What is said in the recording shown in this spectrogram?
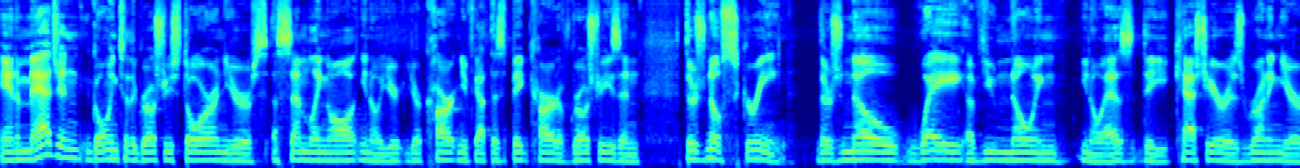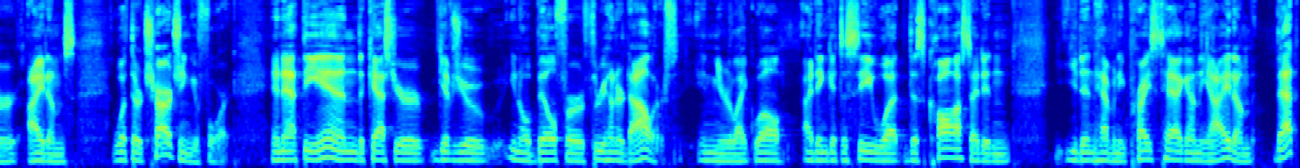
And imagine going to the grocery store and you're assembling all, you know, your, your cart and you've got this big cart of groceries and there's no screen. There's no way of you knowing, you know, as the cashier is running your items, what they're charging you for it. And at the end, the cashier gives you, you know, a bill for $300 and you're like, well, I didn't get to see what this cost. I didn't, you didn't have any price tag on the item. That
